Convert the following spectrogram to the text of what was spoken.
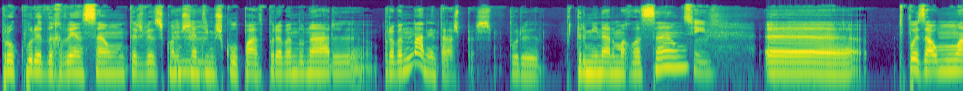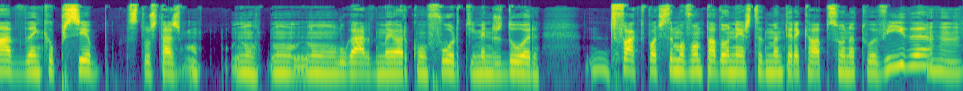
procura de redenção, muitas vezes quando nos sentimos culpados por abandonar, por abandonar, entre aspas, por, por terminar uma relação. Sim. Uh, depois há um lado em que eu percebo se tu estás num, num- lugar de maior conforto e menos dor, de facto podes ter uma vontade honesta de manter aquela pessoa na tua vida. Uhum.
